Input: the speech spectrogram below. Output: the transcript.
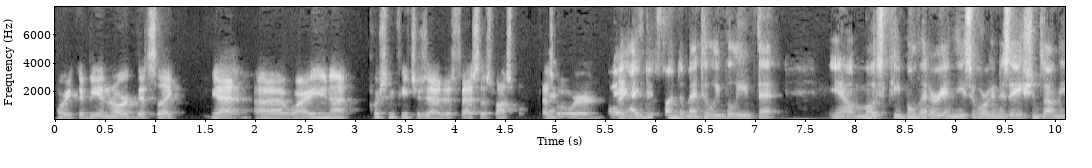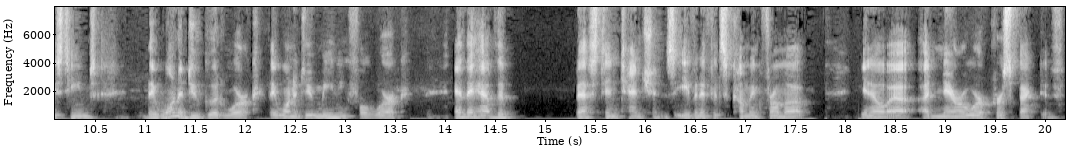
or you could be in an org that's like, yeah, uh, why are you not pushing features out as fast as possible? That's yeah. what we're. I, I do fundamentally believe that you know most people that are in these organizations on these teams they want to do good work. They want to do meaningful work and they have the best intentions even if it's coming from a you know a, a narrower perspective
